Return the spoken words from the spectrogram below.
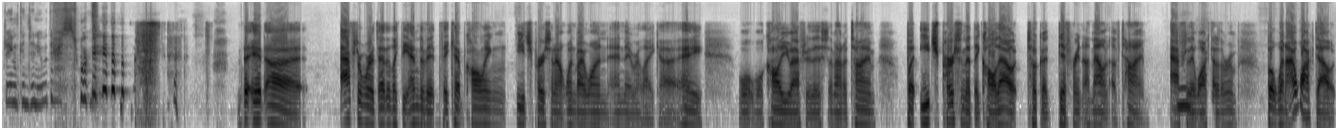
Jane, continue with your story. the, it uh afterwards at like the end of it they kept calling each person out one by one and they were like uh, hey we'll, we'll call you after this amount of time but each person that they called out took a different amount of time after they Mm. walked out of the room but when i walked out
